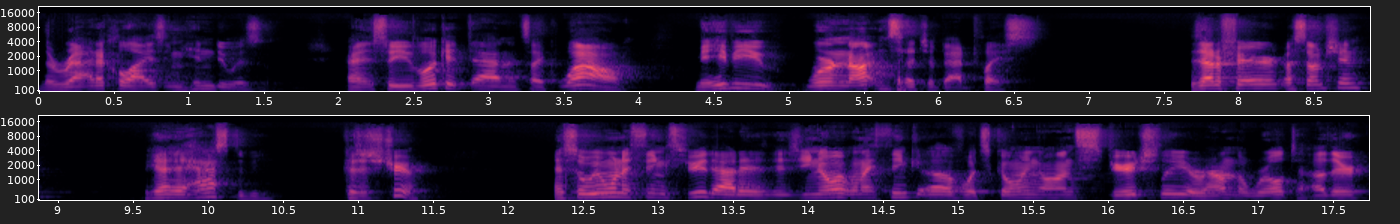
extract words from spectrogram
They're radicalizing Hinduism. Right? So you look at that and it's like, wow, maybe we're not in such a bad place. Is that a fair assumption? Yeah, it has to be because it's true. And so we want to think through that is, is, you know what, when I think of what's going on spiritually around the world to other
